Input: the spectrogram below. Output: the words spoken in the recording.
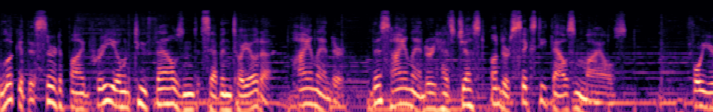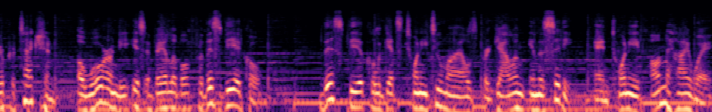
Look at this certified pre-owned 2007 Toyota Highlander. This Highlander has just under 60,000 miles. For your protection, a warranty is available for this vehicle. This vehicle gets 22 miles per gallon in the city, and 28 on the highway.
